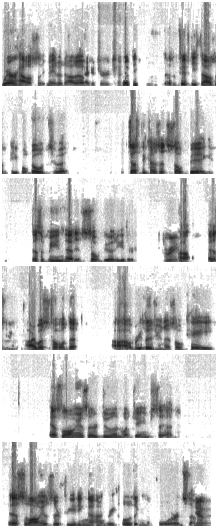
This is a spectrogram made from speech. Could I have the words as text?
warehouse they made it out of, Mega church. 50 uh, 50,000 people go to it. Just because it's so big doesn't mean that it's so good either. right. Uh, As I was told that uh, religion is okay as long as they're doing what James said. As long as they're feeding the hungry, clothing the poor, and stuff. Yep.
